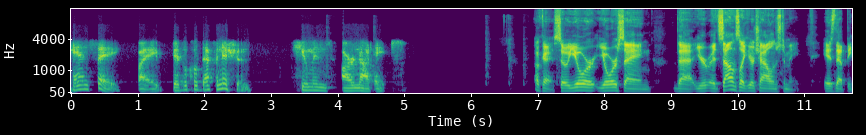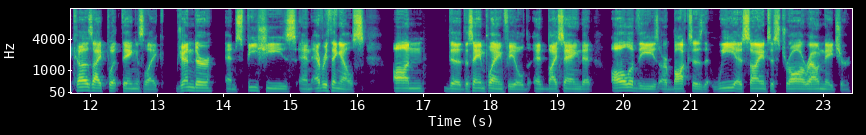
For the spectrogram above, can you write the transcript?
can say, by a biblical definition, humans are not apes. Okay, so you're you're saying that you're it sounds like your challenge to me is that because I put things like gender and species and everything else on the the same playing field and by saying that all of these are boxes that we as scientists draw around nature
